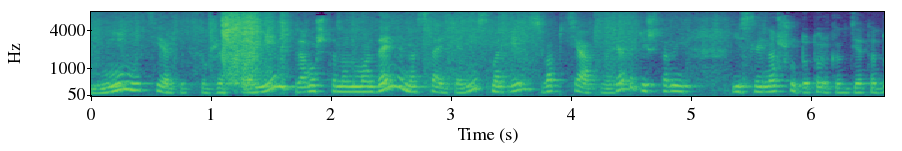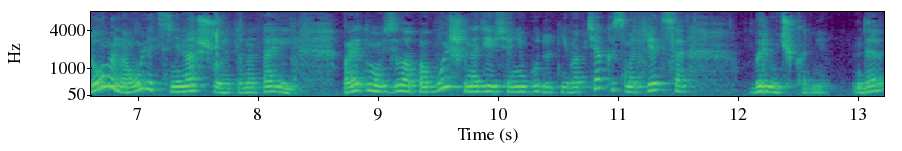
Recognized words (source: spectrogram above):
Мне не терпится уже померить, потому что на модели на сайте они смотрелись в обтяг. Но я такие штаны, если ношу, то только где-то дома, на улице не ношу, это Натали. Поэтому взяла побольше, надеюсь, они будут не в обтяг и смотреться брючками, да,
